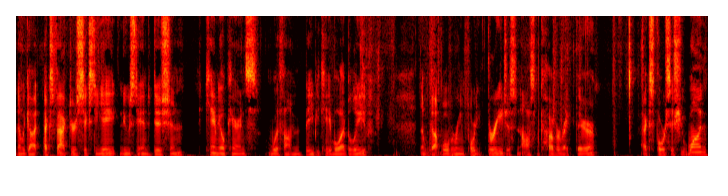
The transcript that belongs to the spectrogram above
Then we got X Factor 68, newsstand edition, cameo appearance with um, Baby Cable, I believe. Then we got Wolverine 43, just an awesome cover right there. X-Force issue 1,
